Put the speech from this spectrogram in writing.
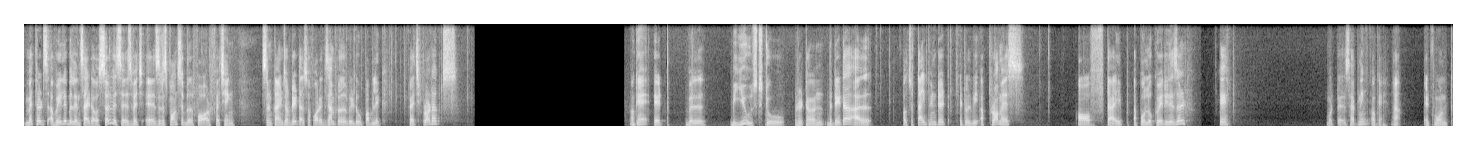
methods available inside our services, which is responsible for fetching certain kinds of data. So for example, we do public fetch products. Okay, it will be used to return the data. I'll also type in it. It will be a promise of type Apollo query result. Okay. What is happening? Okay. Yeah. It won't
